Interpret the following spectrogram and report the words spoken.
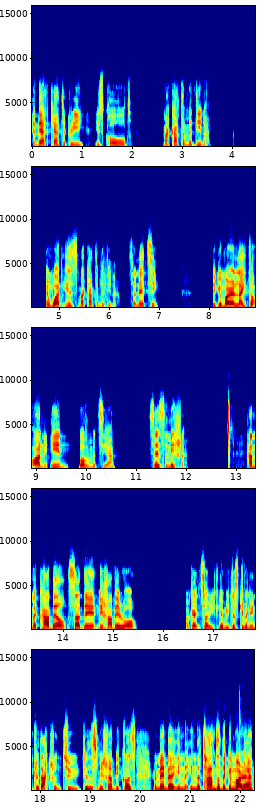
And that category is called Makata Medina. And what is Makata Medina? So let's see. The Gemara later on in Bava Metzia says the Mishnah, Hamakabel Sadeh Michavero, Okay, sorry, let me just give an introduction to, to this Mishnah because remember in the, in the times of the Gemara,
